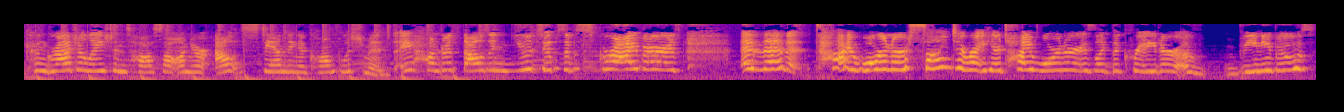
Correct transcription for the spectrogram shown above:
Congratulations, Ha Sa, on your outstanding accomplishment. 100,000 YouTube subscribers. And then Ty Warner signed it right here. Ty Warner is like the creator of Beanie Boos.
